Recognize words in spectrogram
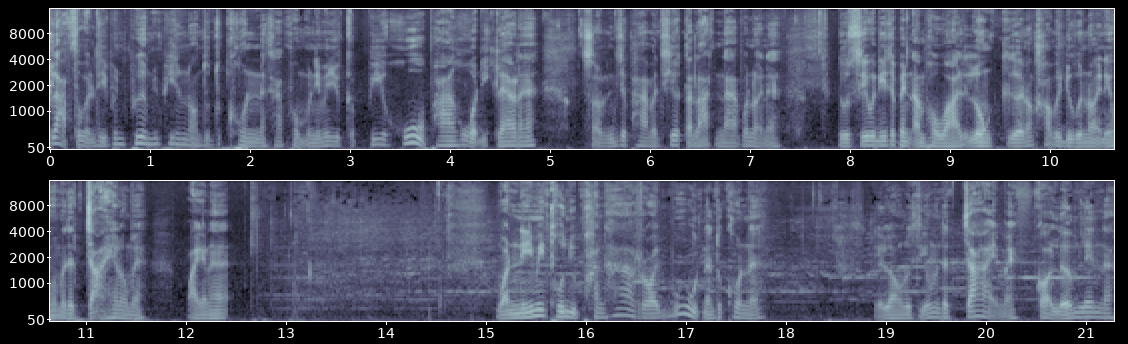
กราบสวัสดีเพื่อนๆพี่ๆน้องๆทุกๆคนนะครับผมวันนี้มาอยู่กับพี่ฮู้พาหวดอีกแล้วนะสำหรับวันนี้จะพามาเที่ยวตลาดน้ำกันหน่อยนะดูซิวันนี้จะเป็นอัมพวาหรือลงเกลือต้องเข้าไปดูกันหน่อยเดี๋ยวว่ามันจะจ่ายให้เราไหมไปกันนะฮะ วันนี้มีทุนอยู่พันห้าร้อยบูทนะทุกคนนะ เดี๋ยวลองดูสิว่ามันจะจ่ายไหมก่อนเริ่มเล่นนะ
